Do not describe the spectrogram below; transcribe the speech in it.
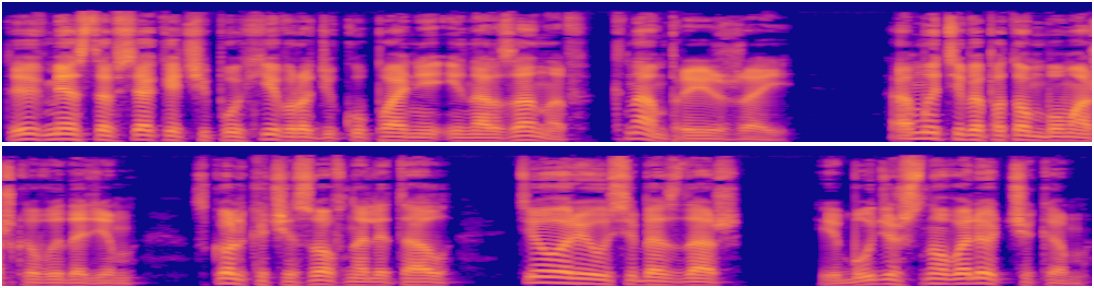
«Ты вместо всякой чепухи вроде купаний и нарзанов к нам приезжай, а мы тебе потом бумажку выдадим, сколько часов налетал, теорию у себя сдашь, и будешь снова летчиком.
